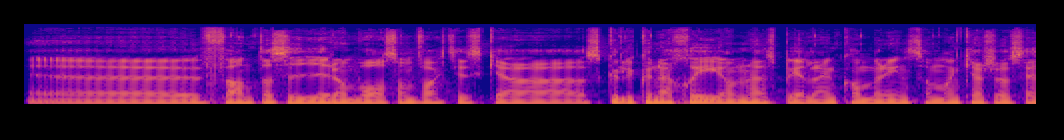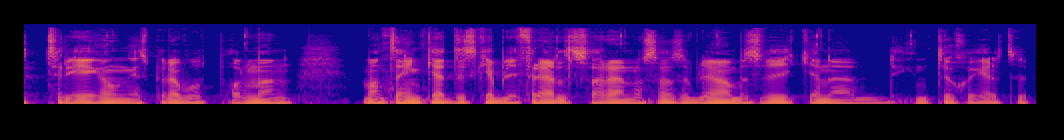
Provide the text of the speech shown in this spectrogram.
eh, fantasier om vad som faktiskt ska, skulle kunna ske om den här spelaren kommer in som man kanske har sett tre gånger spela fotboll men man tänker att det ska bli frälsaren och sen så blir man besviken när det inte sker. typ.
